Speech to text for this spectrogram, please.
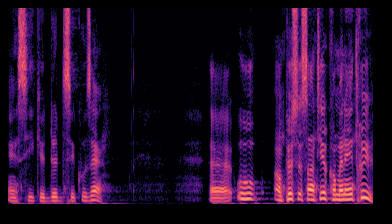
ainsi que deux de ses cousins. Euh, ou on peut se sentir comme un intrus.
